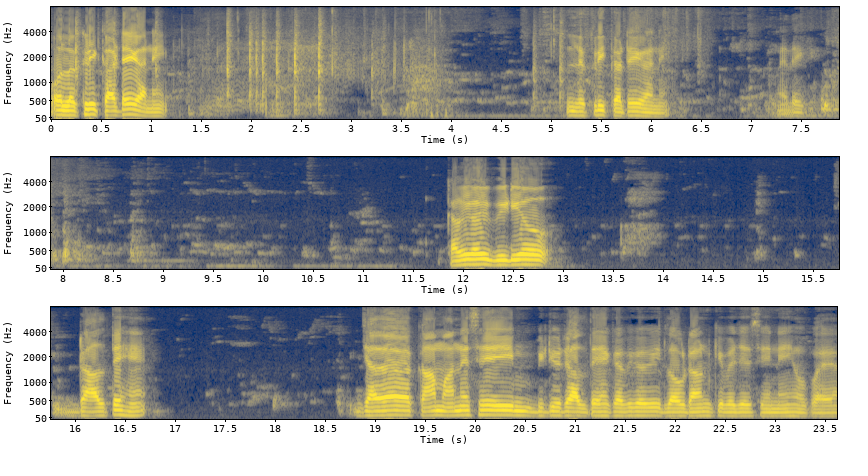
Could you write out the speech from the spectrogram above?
वो लकड़ी काटेगा नहीं। लकड़ी कटेगा नहीं। मैं देखे कभी कभी वीडियो डालते हैं। ज़्यादा काम आने से ही वीडियो डालते हैं। कभी कभी लॉकडाउन की वजह से नहीं हो पाया।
